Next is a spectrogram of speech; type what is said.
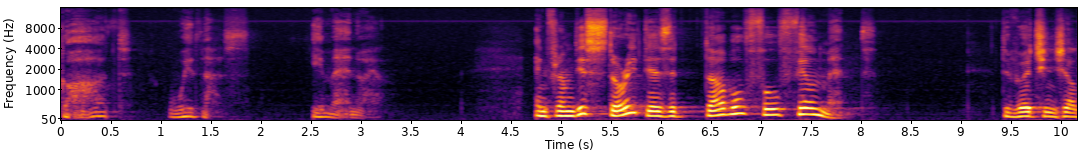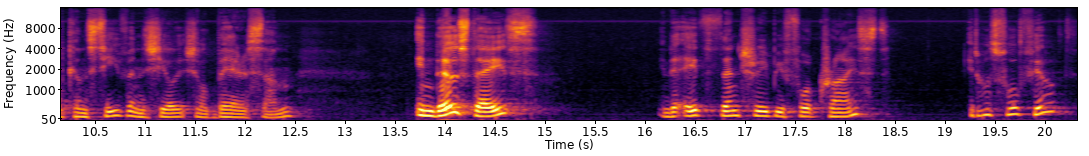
God with us, Emmanuel. And from this story, there's a double fulfillment. The virgin shall conceive and she shall bear a son. In those days, in the 8th century before Christ, it was fulfilled.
